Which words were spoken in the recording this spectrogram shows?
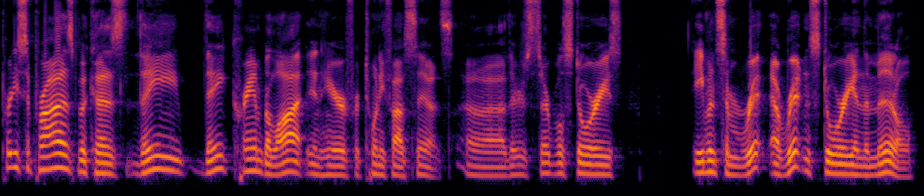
pretty surprised because they they crammed a lot in here for 25 cents. Uh, there's several stories, even some writ- a written story in the middle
